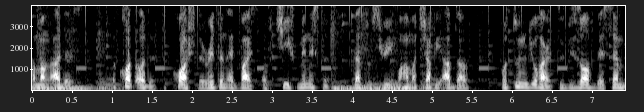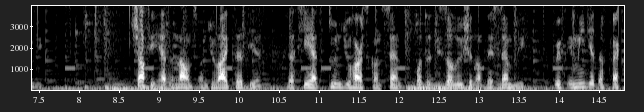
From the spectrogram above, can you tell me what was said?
among others, a court order to quash the written advice of Chief Minister Datuk Sri Muhammad Shafie Apdal for Tun Juhar to dissolve the assembly. Shafie had announced on July 30th that he had Tun Juhar's consent for the dissolution of the assembly with immediate effect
